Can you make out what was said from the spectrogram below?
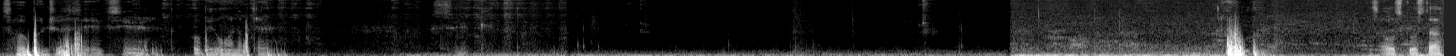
So a whole bunch of figs here. Obi-Wan up there. Sick. It's old school stuff.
